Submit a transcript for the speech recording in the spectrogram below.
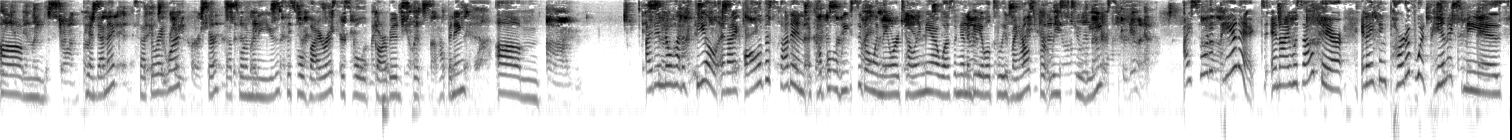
um, pandemic, is that the right word? Sure, that's what I'm going to use. This whole virus, this whole garbage that's happening. Um, I didn't know how to feel. And I, all of a sudden, a couple of weeks ago when they were telling me I wasn't going to be able to leave my house for at least two weeks, I sort of panicked and I was out there. And I think part of what panicked me is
